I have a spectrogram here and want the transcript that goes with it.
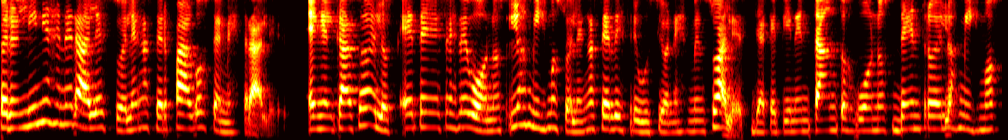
pero en líneas generales suelen hacer pagos semestrales. En el caso de los ETFs de bonos, los mismos suelen hacer distribuciones mensuales, ya que tienen tantos bonos dentro de los mismos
